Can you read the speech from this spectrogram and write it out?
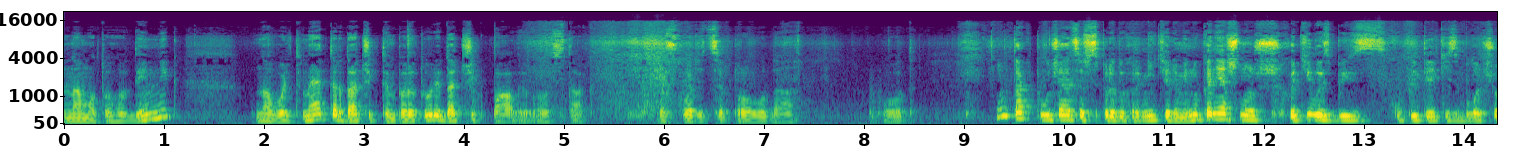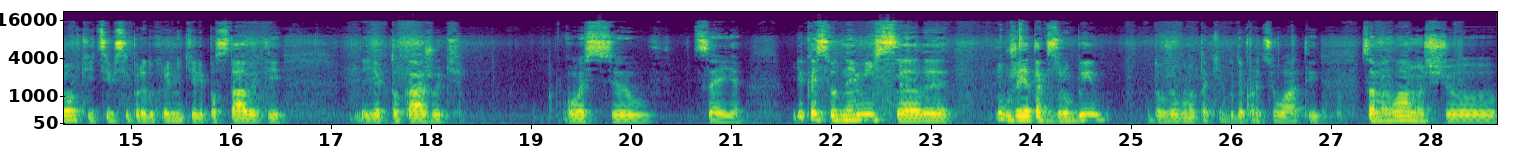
на мотогодинник, на вольтметр, датчик температури, датчик палива. Ось так. Розходяться провода. От. Ну, так виходить з предохранителями. Ну, звісно ж, хотілося б купити якийсь блочок і ці всі предохранителі поставити, як то кажуть, ось е, це є. Якесь одне місце, але ну, вже я так зробив, то вже воно так і буде працювати. Саме головне, що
